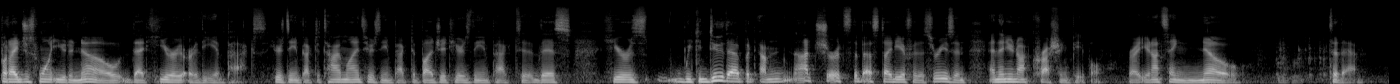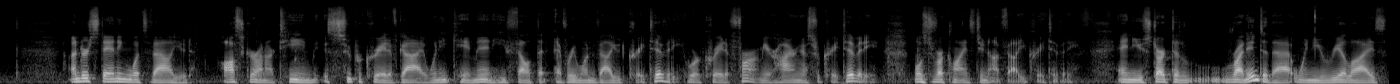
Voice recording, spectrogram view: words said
But I just want you to know that here are the impacts. Here's the impact to timelines, here's the impact to budget, here's the impact to this, here's, we can do that, but I'm not sure it's the best idea for this reason. And then you're not crushing people, right? You're not saying no to them. Understanding what's valued. Oscar on our team is super creative guy. When he came in, he felt that everyone valued creativity. We're a creative firm. You're hiring us for creativity. Most of our clients do not value creativity. And you start to run into that when you realize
